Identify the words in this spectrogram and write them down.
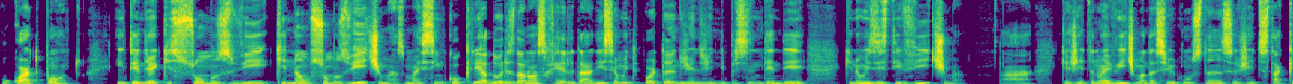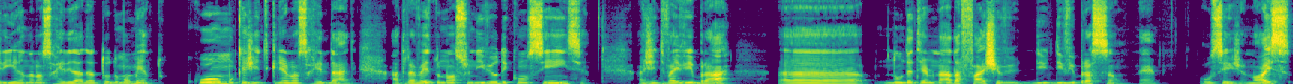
O quarto ponto, entender que somos vi, que não somos vítimas, mas sim co-criadores da nossa realidade. Isso é muito importante, gente. A gente precisa entender que não existe vítima tá? Que a gente não é vítima das circunstâncias, a gente está criando a nossa realidade a todo momento. Como que a gente cria a nossa realidade? Através do nosso nível de consciência, a gente vai vibrar uh, numa determinada faixa de, de vibração, né? Ou seja, nós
